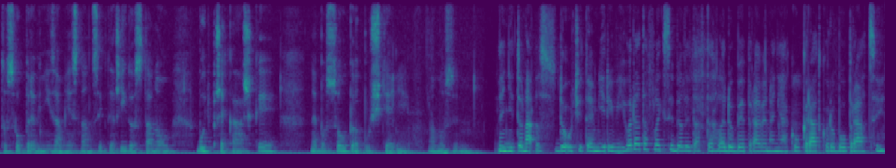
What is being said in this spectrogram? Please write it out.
to jsou první zaměstnanci, kteří dostanou buď překážky, nebo jsou propuštěni. A musím, Není to na, do určité míry výhoda, ta flexibilita v téhle době právě na nějakou krátkodobou práci?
